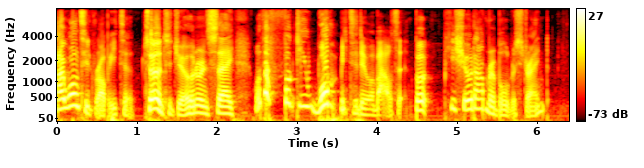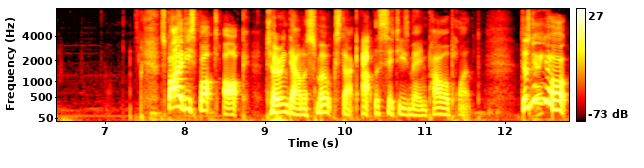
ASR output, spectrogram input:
I wanted Robbie to turn to Jonah and say, What the fuck do you want me to do about it? But he showed admirable restraint. Spidey spots Ock tearing down a smokestack at the city's main power plant. Does New York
